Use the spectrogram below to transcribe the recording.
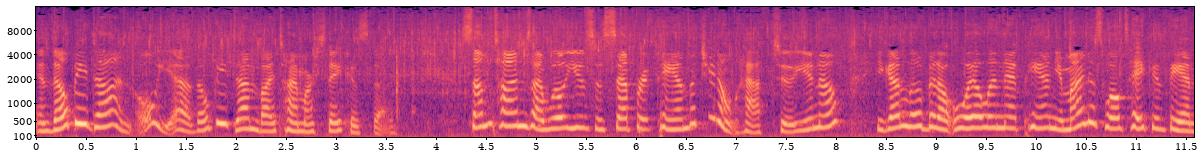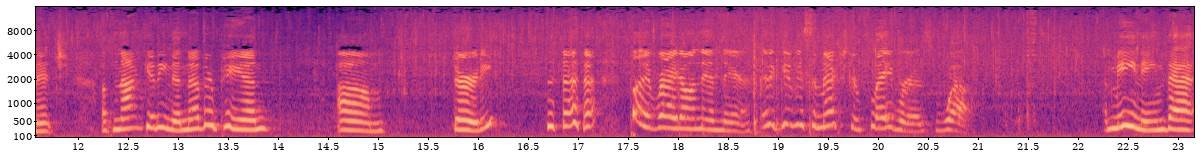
And they'll be done. Oh yeah, they'll be done by the time our steak is done. Sometimes I will use a separate pan, but you don't have to, you know. You got a little bit of oil in that pan. You might as well take advantage of not getting another pan um, dirty. Put it right on in there. It'll give you some extra flavor as well. Meaning that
